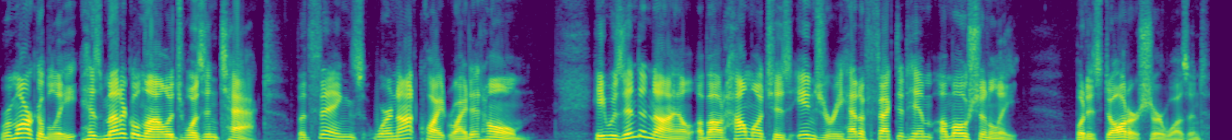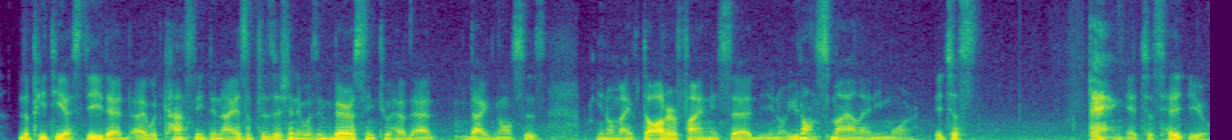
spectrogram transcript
Remarkably, his medical knowledge was intact, but things were not quite right at home. He was in denial about how much his injury had affected him emotionally, but his daughter sure wasn't. The PTSD that I would constantly deny. As a physician, it was embarrassing to have that diagnosis. You know, my daughter finally said, you know, you don't smile anymore. It just, bang, it just hit you.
